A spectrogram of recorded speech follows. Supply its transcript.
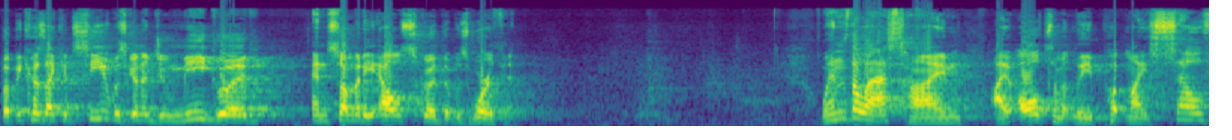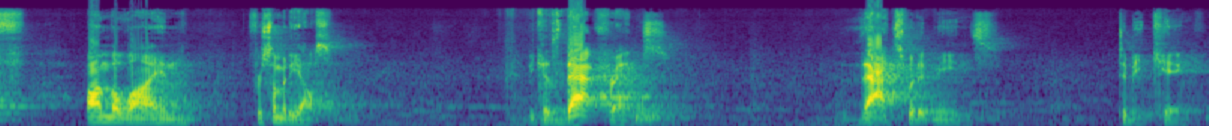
but because I could see it was going to do me good and somebody else good that was worth it. When's the last time I ultimately put myself on the line for somebody else? Because that, friends, that's what it means to be king.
